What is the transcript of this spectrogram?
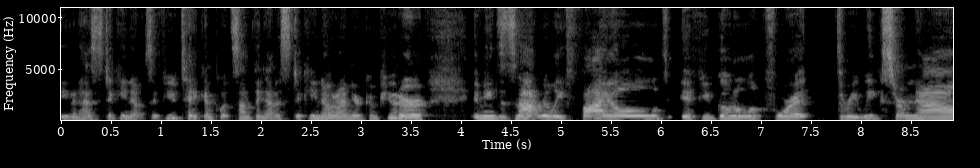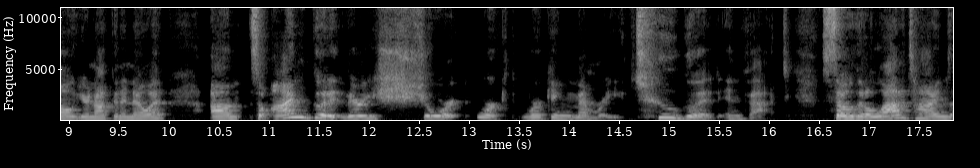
even has sticky notes, if you take and put something on a sticky note on your computer, it means it's not really filed. If you go to look for it three weeks from now, you're not going to know it. Um, so I'm good at very short work working memory, too good, in fact so that a lot of times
